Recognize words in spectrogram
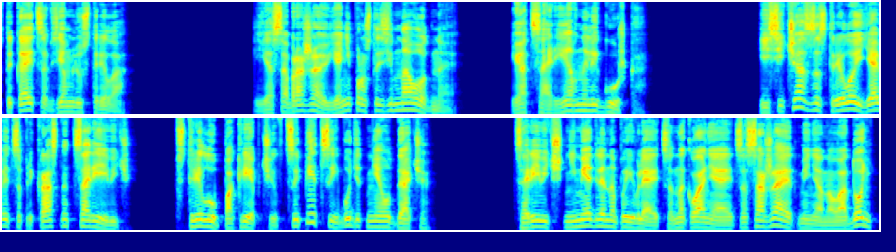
Втыкается в землю стрела. Я соображаю, я не просто земноводная. Я царевна-лягушка. И сейчас за стрелой явится прекрасный царевич. В стрелу покрепче вцепится, и будет мне удача. Царевич немедленно появляется, наклоняется, сажает меня на ладонь.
